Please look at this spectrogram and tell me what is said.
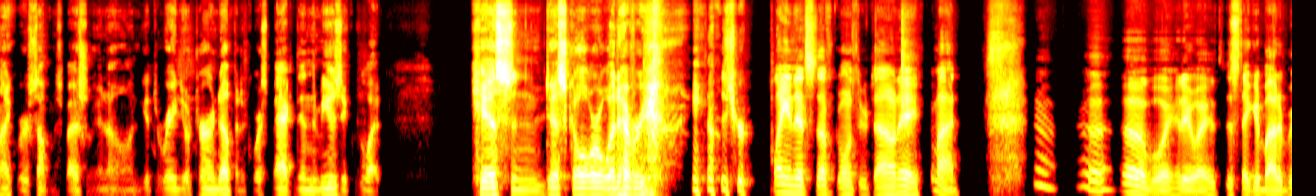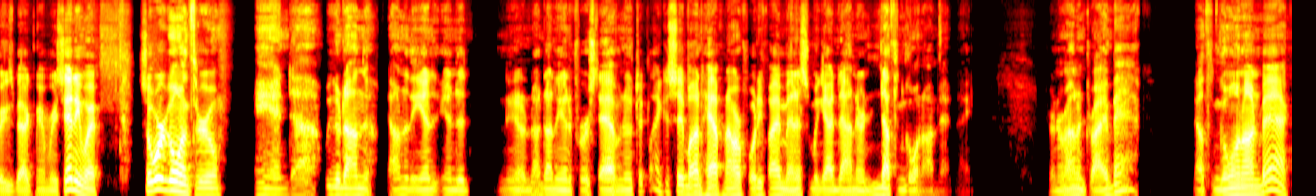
like we are something special, you know, and get the radio turned up. And of course, back then the music was what Kiss and disco or whatever. you know, you're playing that stuff going through town. Hey, come on. Uh, oh boy. Anyway, just thinking about it brings back memories. Anyway, so we're going through and uh, we go down the down to the end, end of you know down the end of First Avenue. It took like I say about half an hour, forty five minutes, and we got down there. Nothing going on that. Turn around and drive back. Nothing going on back.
